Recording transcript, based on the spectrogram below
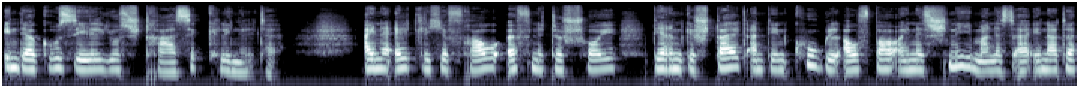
in der gruseliusstraße klingelte eine ältliche frau öffnete scheu deren gestalt an den kugelaufbau eines schneemannes erinnerte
